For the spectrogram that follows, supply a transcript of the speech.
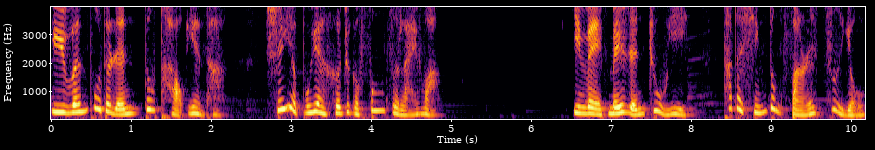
宇文部的人都讨厌他，谁也不愿和这个疯子来往。因为没人注意，他的行动反而自由，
